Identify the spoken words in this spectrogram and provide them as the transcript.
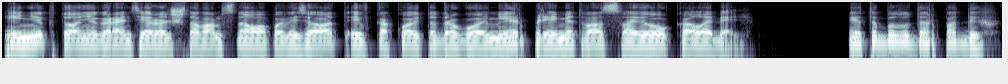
и никто не гарантирует, что вам снова повезет и в какой-то другой мир примет вас в свою колыбель». Это был удар под дых.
